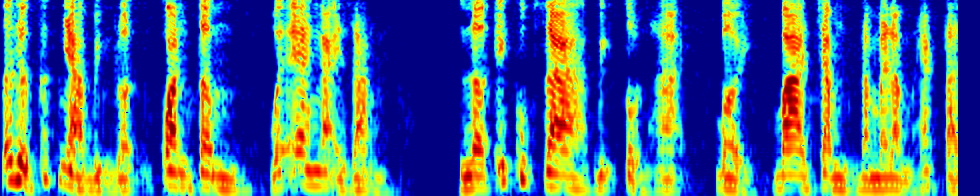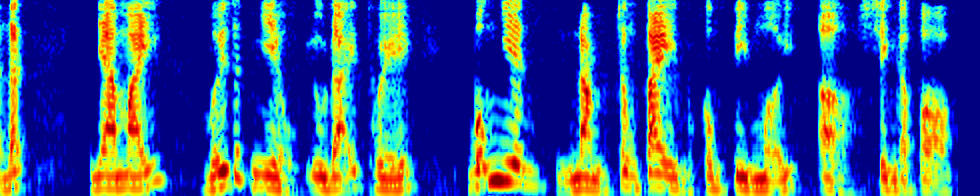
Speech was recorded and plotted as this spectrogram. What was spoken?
đã được các nhà bình luận quan tâm với e ngại rằng lợi ích quốc gia bị tổn hại bởi 355 hecta đất, nhà máy với rất nhiều ưu đãi thuế bỗng nhiên nằm trong tay một công ty mới ở Singapore.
